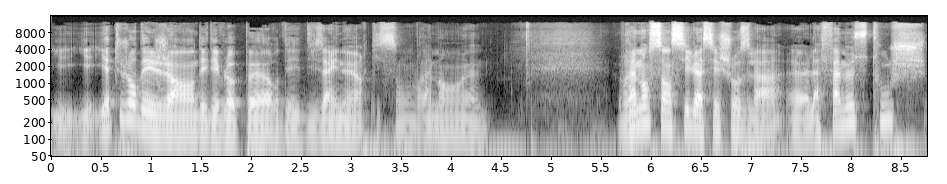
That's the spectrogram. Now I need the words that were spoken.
il y a toujours des gens, des développeurs, des designers qui sont vraiment, euh, vraiment sensibles à ces choses-là. Euh, la fameuse touche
